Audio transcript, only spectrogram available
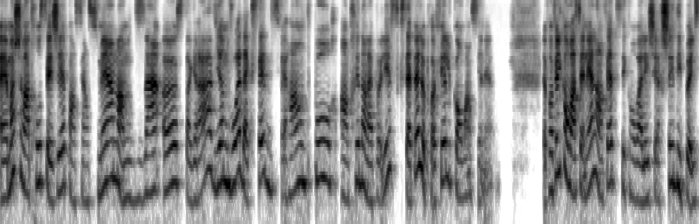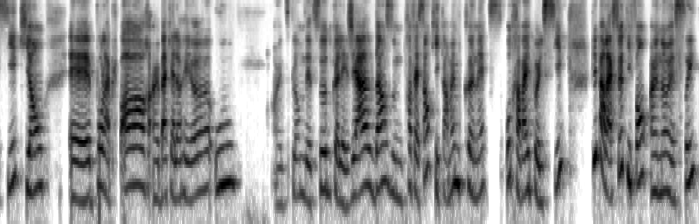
moi, je suis rentrée au cégep en sciences humaines en me disant Ah, c'est pas grave, il y a une voie d'accès différente pour entrer dans la police qui s'appelle le profil conventionnel. Le profil conventionnel, en fait, c'est qu'on va aller chercher des policiers qui ont, pour la plupart, un baccalauréat ou un diplôme d'études collégiales dans une profession qui est quand même connexe au travail policier. Puis par la suite, ils font un AEC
